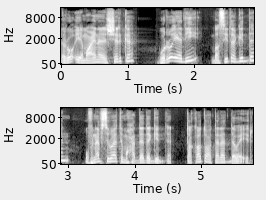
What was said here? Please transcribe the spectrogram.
رؤية معينة للشركة والرؤية دي بسيطة جدا وفي نفس الوقت محددة جدا. تقاطع ثلاث دوائر.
